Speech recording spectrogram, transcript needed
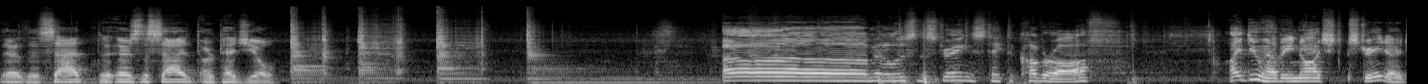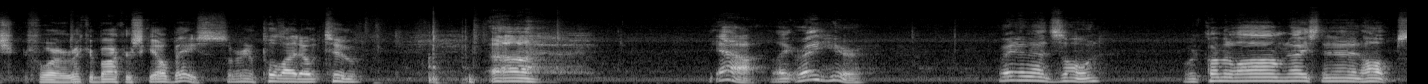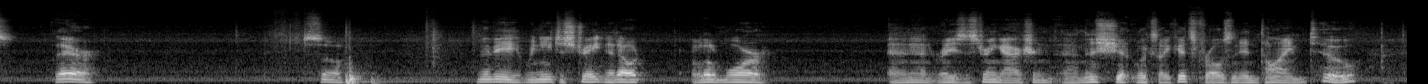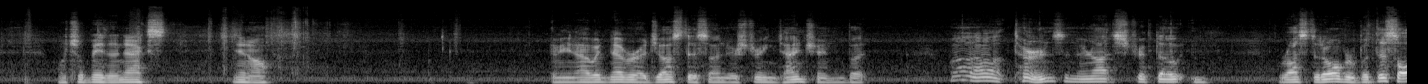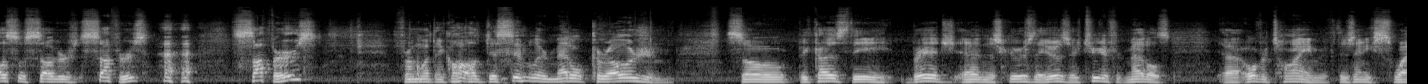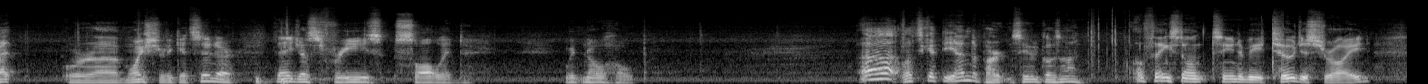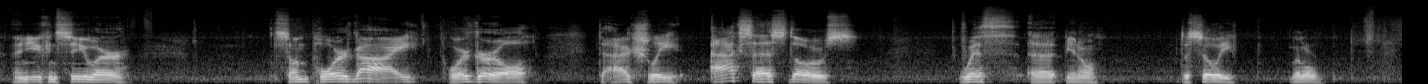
There's the sad. There's the sad arpeggio. I'm gonna loosen the strings, take the cover off. I do have a notched straight edge for a Rickenbacker scale bass, so we're gonna pull that out too. Uh, yeah, like right here, right in that zone. We're coming along nice and then it humps there. So maybe we need to straighten it out a little more and then raise the string action and this shit looks like it's frozen in time too which will be the next you know. I mean I would never adjust this under string tension but well it turns and they're not stripped out and rusted over but this also suffers suffers suffers from what they call dissimilar metal corrosion so because the bridge and the screws they use are two different metals, uh, over time if there's any sweat or uh, moisture that gets in there, they just freeze solid with no hope. Uh, let's get the end apart and see what goes on. Well, things don't seem to be too destroyed. And you can see where some poor guy or girl to actually access those with, uh, you know, the silly little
